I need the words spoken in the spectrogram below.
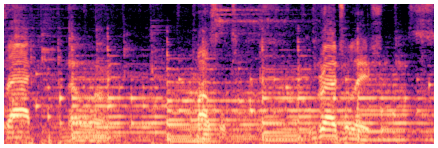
Zach Noah Muzzle. Congratulations.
